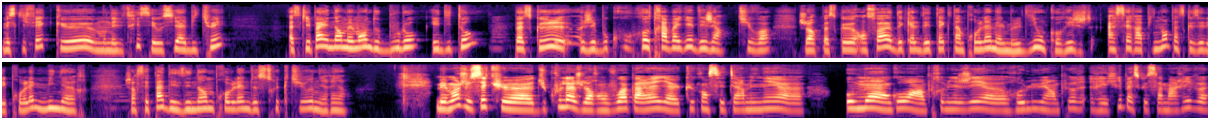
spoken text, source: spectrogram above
Mais ce qui fait que mon éditrice est aussi habituée à ce qu'il n'y ait pas énormément de boulot édito. Parce que j'ai beaucoup retravaillé déjà, tu vois. Genre, parce que en soi, dès qu'elle détecte un problème, elle me le dit, on corrige assez rapidement parce que c'est des problèmes mineurs. Genre, c'est pas des énormes problèmes de structure ni rien. Mais moi, je sais que euh, du coup, là, je leur envoie pareil euh, que quand c'est terminé, au moins en gros un premier jet relu et un peu réécrit parce que ça m'arrive.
